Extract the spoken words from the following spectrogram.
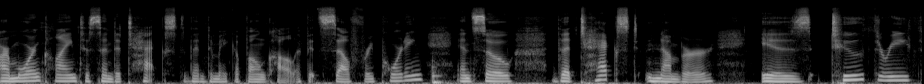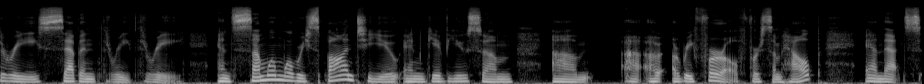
are more inclined to send a text than to make a phone call if it's self reporting. And so the text number is 233 733, and someone will respond to you and give you some. Um, a, a referral for some help, and that's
